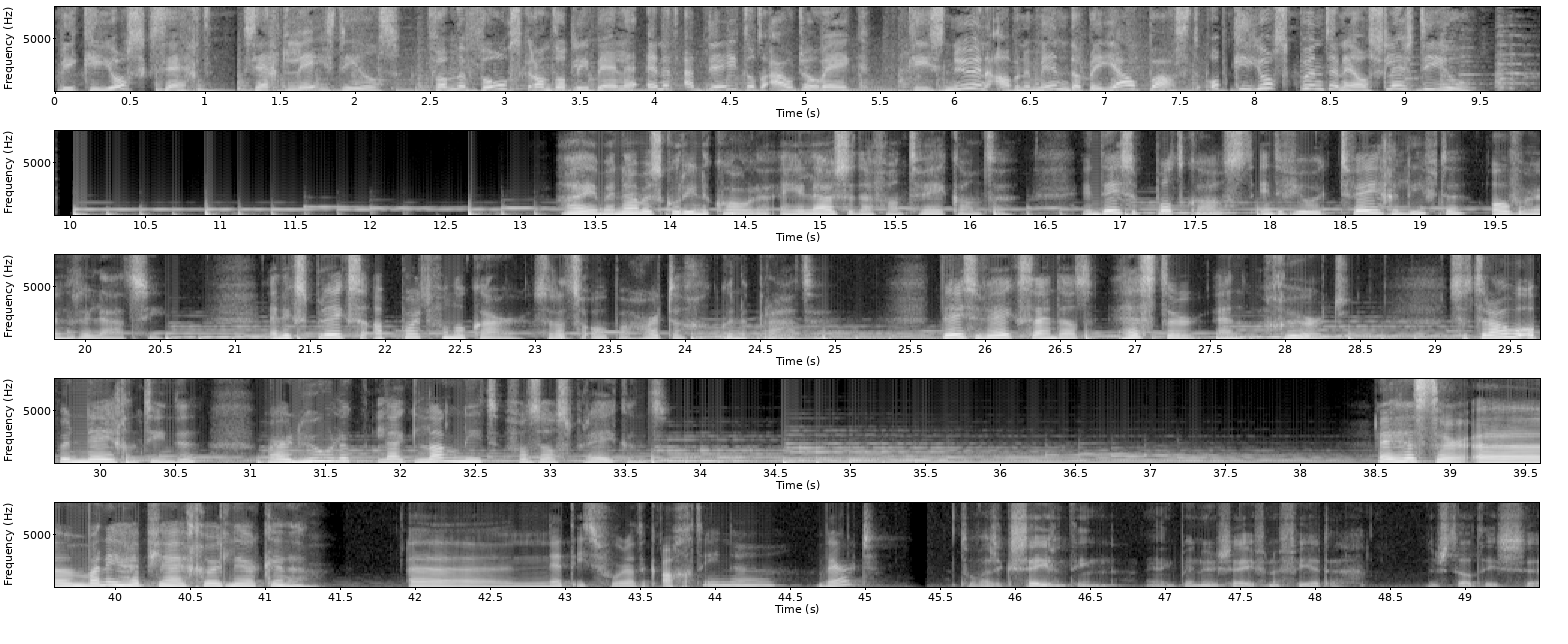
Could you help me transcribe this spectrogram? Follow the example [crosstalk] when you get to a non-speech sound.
Wie kiosk zegt, zegt leesdeals. Van de Volkskrant tot Libellen en het AD tot Autoweek. Kies nu een abonnement dat bij jou past op kiosk.nl/slash deal. Hi, mijn naam is Corine Kolen en je luistert naar Van Twee Kanten. In deze podcast interview ik twee geliefden over hun relatie. En ik spreek ze apart van elkaar, zodat ze openhartig kunnen praten. Deze week zijn dat Hester en Geurt. Ze trouwen op hun negentiende, maar hun huwelijk lijkt lang niet vanzelfsprekend. Hey Hester, uh, wanneer heb jij Geurt leren kennen? Uh, net iets voordat ik 18 uh, eh, werd. Toen was ik 17 en ik ben nu 47. Dus dat is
